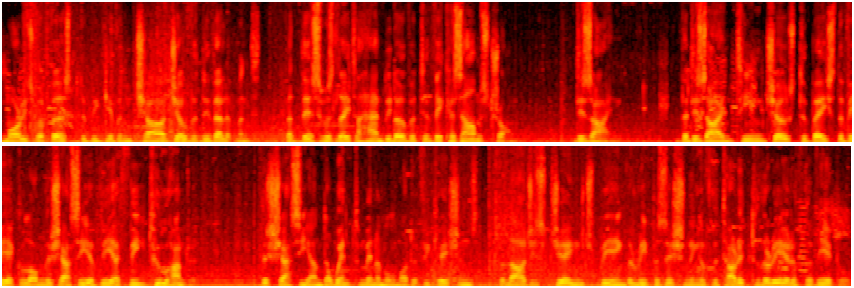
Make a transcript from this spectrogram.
Morris were first to be given charge over development but this was later handed over to Vickers Armstrong. Design The design team chose to base the vehicle on the chassis of the FV200. The chassis underwent minimal modifications, the largest change being the repositioning of the turret to the rear of the vehicle.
